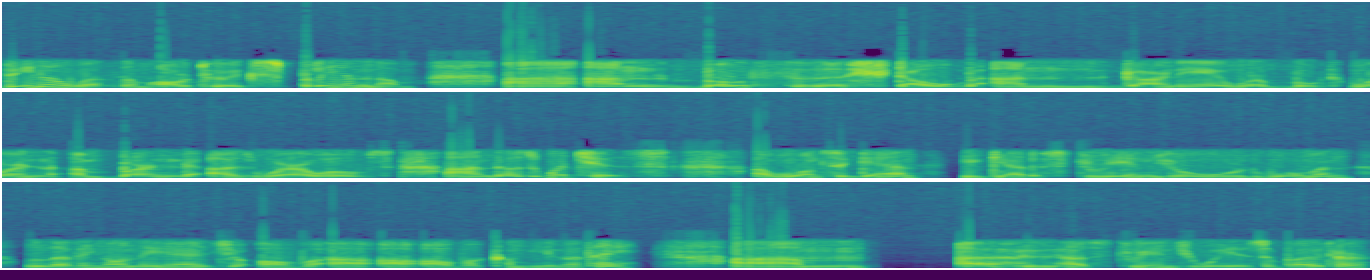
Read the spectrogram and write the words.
deal with them or to explain them. Uh, and both Staub and Garnier were both burned, burned as werewolves and as witches. Uh, once again, you get a strange old woman living on the edge of, uh, of a community. Um, uh, who has strange ways about her,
